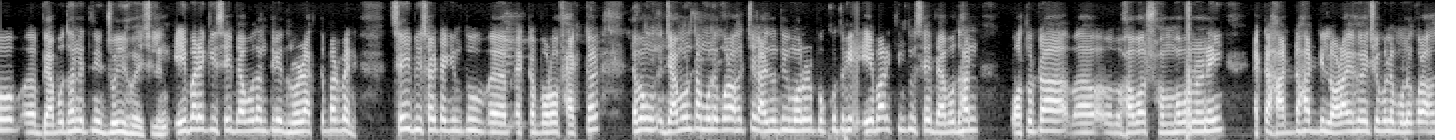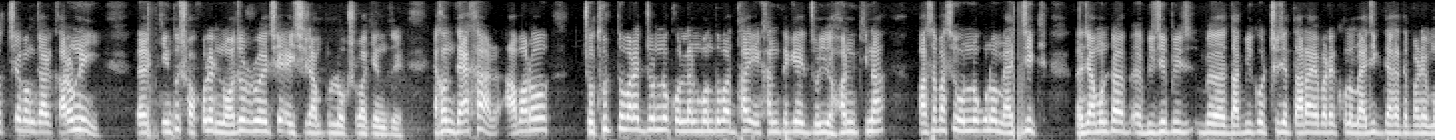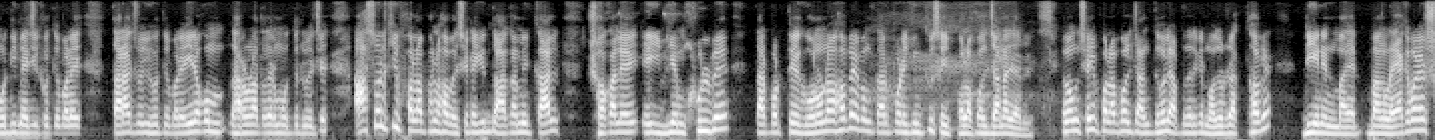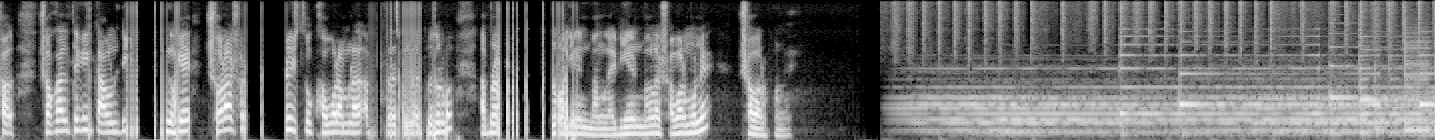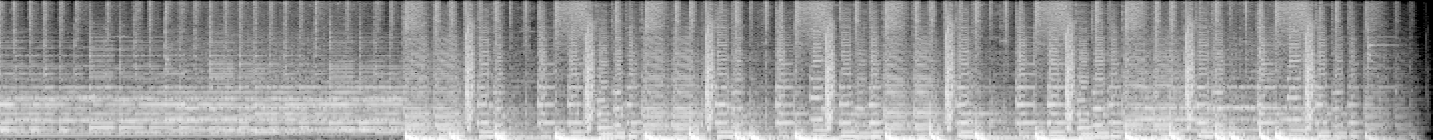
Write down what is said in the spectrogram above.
ব্যবধানে তিনি জয়ী হয়েছিলেন। এইবারে কি সেই ব্যবধান তিনি ধরে রাখতে পারবেন? সেই বিষয়টা কিন্তু একটা বড় ফ্যাক্টর এবং যেমনটা মনে করা হচ্ছে রাজনৈতিক মহলের পক্ষ থেকে, এবার কিন্তু সেই ব্যবধান অতটা হওয়ার সম্ভাবনা নেই। একটা হাড্ডাহাড্ডি লড়াই হয়েছে বলে মনে করা হচ্ছে এবং যার কারণেই কিন্তু সকলের নজর রয়েছে এই শ্রীরামপুর লোকসভা কেন্দ্রে। এখন দেখার, আবারও চতুর্থবারের জন্য কল্যাণ বন্দ্যোপাধ্যায় এখান থেকে জয়ী হন কিনা? পাশাপাশি অন্য কোনো ম্যাজিক যেমনটা বিজেপি দাবি করছে যে তারা এবারে কোনো ম্যাজিক দেখাতে পারে, মোদি ম্যাজিক হতে পারে, তারা জয়ী হতে পারে, এরকম ধারণা তাদের মধ্যে রয়েছে। আসল কি ফলাফল হবে সেটা কিন্তু আগামীকাল সকালে এই ইভিএম খুলবে, তারপর থেকে গণনা হবে এবং তারপরে কিন্তু সেই ফলাফল জানা যাবে। এবং সেই ফলাফল জানতে হলে আপনাদেরকে নজর রাখতে হবে ডিএনএন বাংলায় একেবারে সকাল থেকেই কাউন্টিং সরাসরি তো খবর আমরা আপনাদের সামনে তুলে ধরবো। আপনার ডিএনএন বাংলায় ডিএন বাংলা সবার মনে সবার ফোনে।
